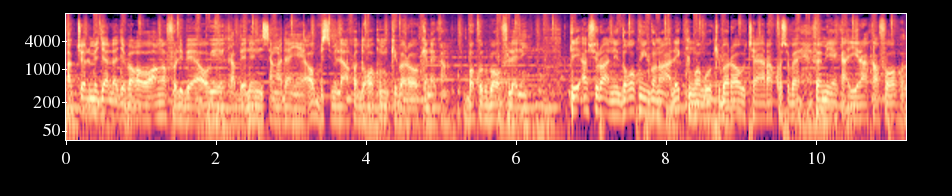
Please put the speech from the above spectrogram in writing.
actuel media lajɛbagaw an ka foli bɛ aw ye ka bɛn ne ni sangadan ye aw bisimila aw ka dɔgɔkun kibaruyaw kɛnɛ kan bakurubaw filɛ ni te asura nin dɔgɔkun in kɔnɔ ale kunkanko kibaruyaw cayara kosɛbɛ fɛn min ye k'a yira k'a fɔ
